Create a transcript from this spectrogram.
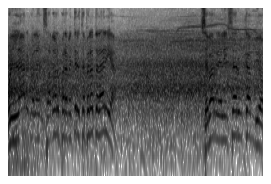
Un largo lanzador para meter esta pelota al área. Se va a realizar un cambio.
